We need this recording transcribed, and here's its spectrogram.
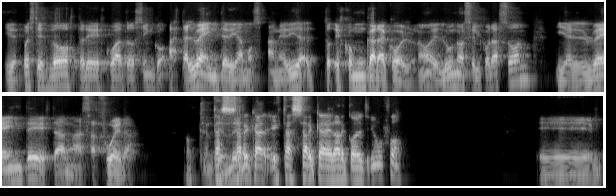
y después es 2, 3, 4, 5, hasta el 20, digamos, a medida, es como un caracol, ¿no? El 1 es el corazón, y el 20 está más afuera. ¿Estás cerca, ¿Está cerca del Arco del Triunfo? Eh,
